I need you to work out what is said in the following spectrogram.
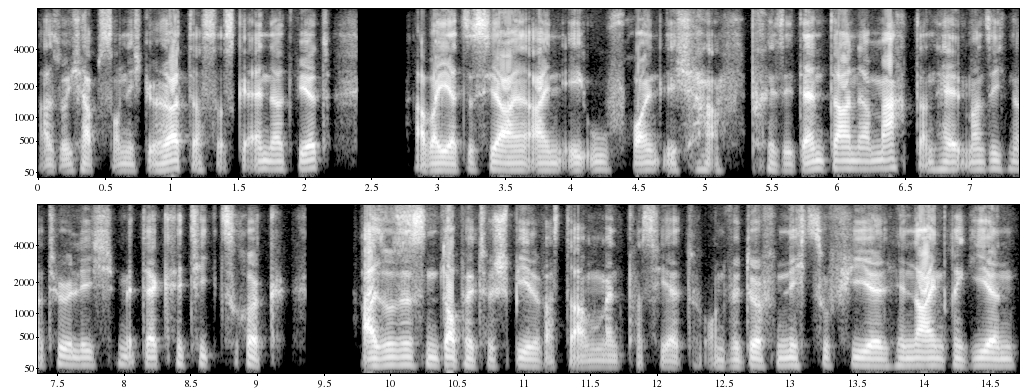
Also ich habe es noch nicht gehört, dass das geändert wird. Aber jetzt ist ja ein EU-freundlicher Präsident da an der Macht, dann hält man sich natürlich mit der Kritik zurück. Also es ist ein doppeltes Spiel, was da im Moment passiert. Und wir dürfen nicht zu viel hineinregieren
